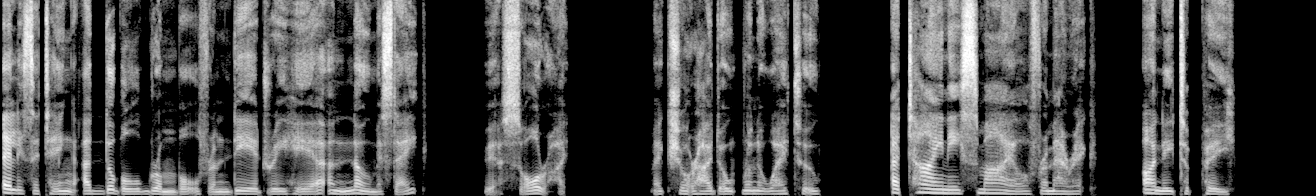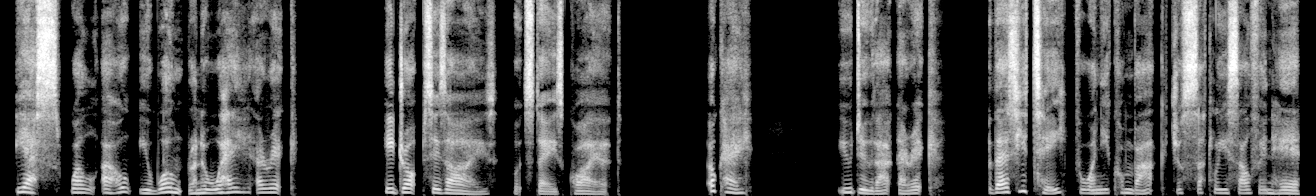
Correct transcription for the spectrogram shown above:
eliciting a double grumble from Deirdre here and no mistake. Yes, all right. Make sure I don't run away too. A tiny smile from Eric. I need to pee. Yes, well, I hope you won't run away, Eric. He drops his eyes, but stays quiet. OK, you do that, Eric. There's your tea for when you come back. Just settle yourself in here.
